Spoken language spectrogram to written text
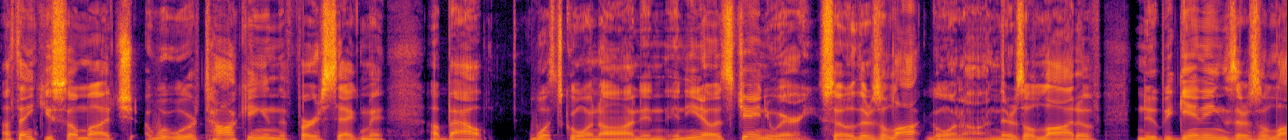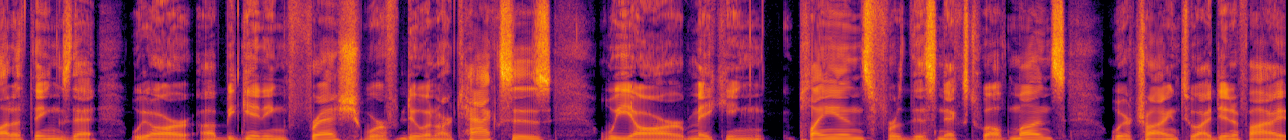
Uh, thank you so much. We we were talking in the first segment about what's going on and, and you know it's january. So there's a lot going on. There's a lot of new beginnings. There's a lot of things that we are uh, beginning fresh. We're doing our taxes. We are making plans for this next 12 months. We're trying to identify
